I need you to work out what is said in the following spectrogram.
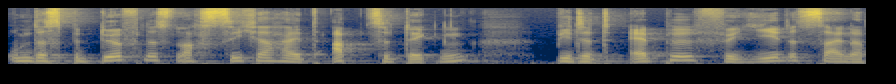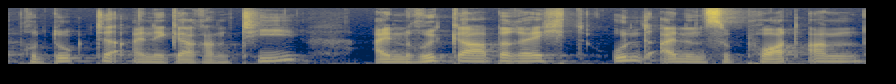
Um das Bedürfnis nach Sicherheit abzudecken, bietet Apple für jedes seiner Produkte eine Garantie, ein Rückgaberecht und einen Support an,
